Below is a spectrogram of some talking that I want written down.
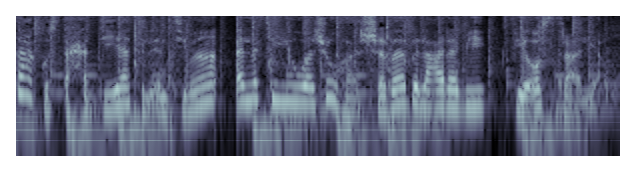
تعكس تحديات الانتماء التي يواجهها الشباب العربي في أستراليا.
